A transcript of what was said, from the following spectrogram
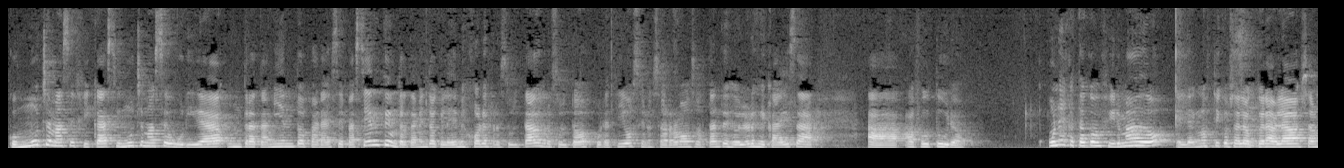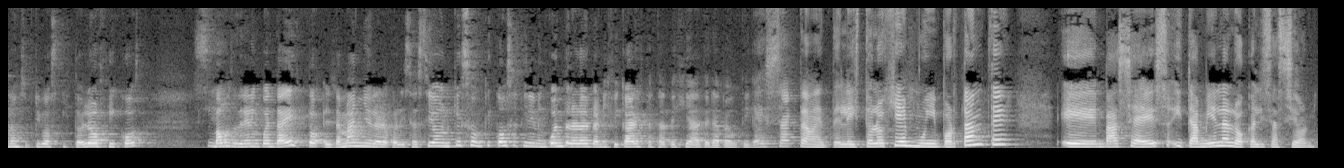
con mucha más eficacia y mucha más seguridad un tratamiento para ese paciente, un tratamiento que le dé mejores resultados, resultados curativos y nos ahorramos bastantes dolores de cabeza a, futuro. Una vez que está confirmado el diagnóstico, ya la doctora hablaba ya de unos objetivos histológicos, Vamos a tener en cuenta esto, el tamaño, la localización, qué son, qué cosas tienen en cuenta a la hora de planificar esta estrategia terapéutica. Exactamente, la histología es muy importante eh, en base a eso y también la localización.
